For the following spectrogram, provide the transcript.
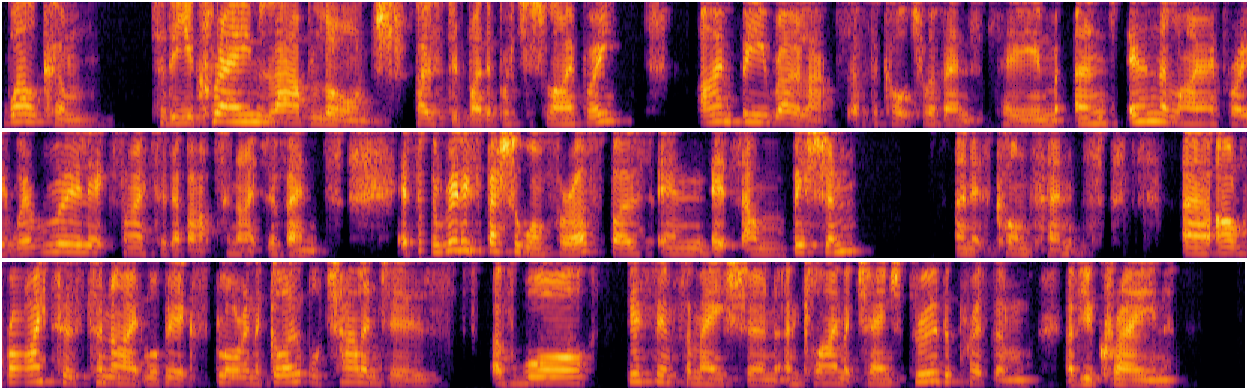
Welcome to the Ukraine Lab launch hosted by the British Library. I'm Bea Rolat of the Cultural Events team and in the library we're really excited about tonight's event. It's a really special one for us both in its ambition and its content. Uh, our writers tonight will be exploring the global challenges of war, disinformation and climate change through the prism of Ukraine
